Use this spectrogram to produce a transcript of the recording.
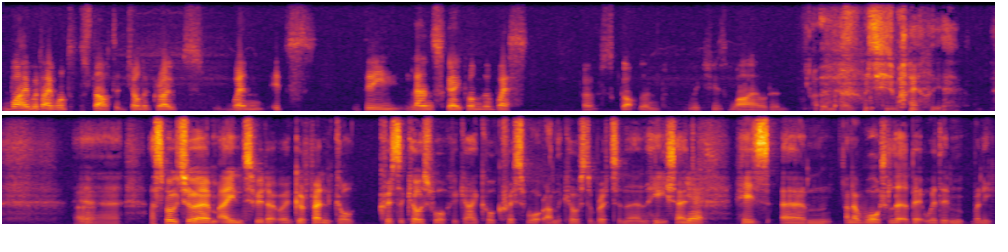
Why would I want to start at John O'Groats when it's the landscape on the west of Scotland which is wild and which is wild, yeah. Uh, I spoke to um, I interviewed a good friend called Chris the Coast Walker, guy called Chris walked around the coast of Britain, and he said yes. his um, and I walked a little bit with him when he,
